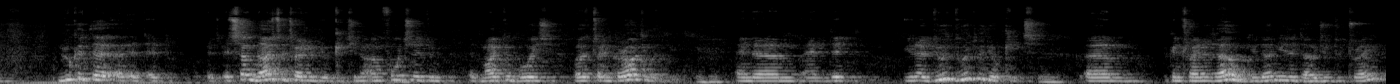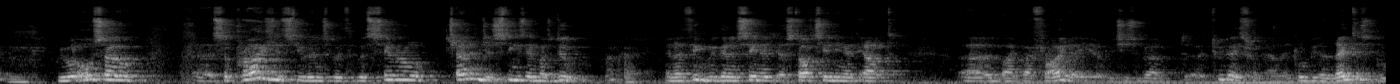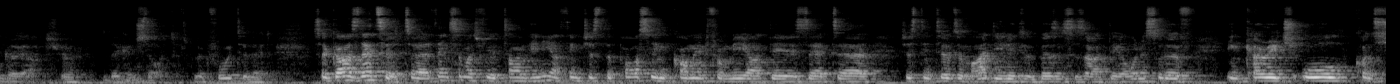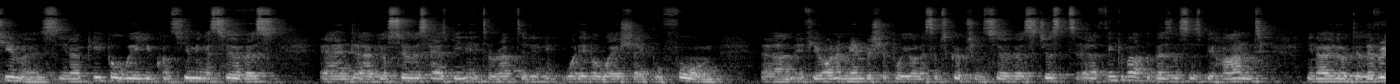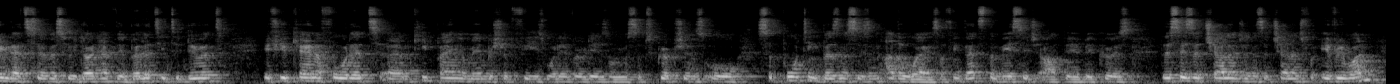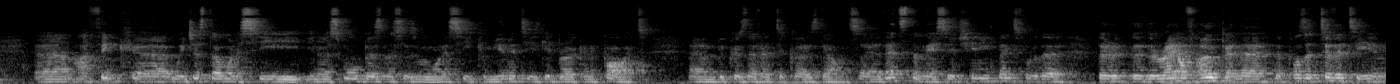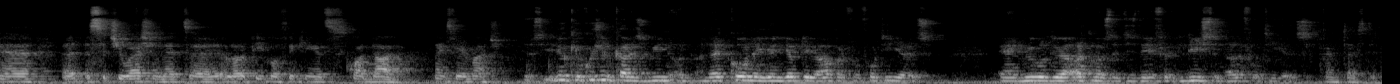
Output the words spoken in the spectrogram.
look at the at, at it, it's so nice to train with your kids. You know, I'm fortunate to that my two boys both train karate with me, mm-hmm. and um, and that you know do do it with your kids. Mm. Um, you can train at home. You don't need a dojo to train. Mm. We will also uh, surprise your students with, with several challenges, things they must do. Okay. And I think we're going to send it, uh, start sending it out uh, by, by Friday, uh, which is about uh, two days from now. It will be the latest it will go out. Sure. They can start. Look forward to that. So, guys, that's it. Uh, thanks so much for your time, Hennie. I think just the passing comment from me out there is that uh, just in terms of my dealings with businesses out there, I want to sort of encourage all consumers, you know, people where you're consuming a service and uh, your service has been interrupted in whatever way, shape, or form. Um, if you're on a membership or you're on a subscription service, just uh, think about the businesses behind, you know, who are delivering that service who don't have the ability to do it if you can afford it, um, keep paying your membership fees, whatever it is, or your subscriptions, or supporting businesses in other ways. I think that's the message out there because this is a challenge and it's a challenge for everyone. Um, I think uh, we just don't want to see, you know, small businesses. We want to see communities get broken apart um, because they've had to close down. So that's the message. Hennie, thanks for the the, the, the ray of hope and the, the positivity in a, a, situation that uh, a lot of people are thinking it's quite dire. Thanks very much. Yes, you know, Kyokushinkan has been on, on, that corner here in Jebde Jager for 40 years. And we will do our utmost that is there for at least another 40 years. Fantastic.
